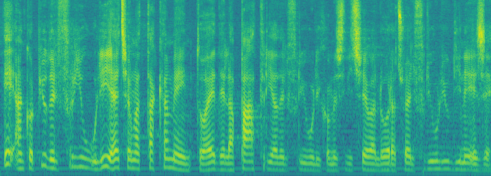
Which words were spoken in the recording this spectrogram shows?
E ancor più del Friuli, eh, c'è un attaccamento eh, della patria del Friuli, come si diceva allora, cioè il Friuli udinese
